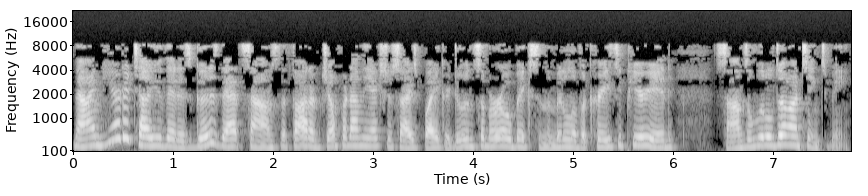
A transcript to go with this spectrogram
Now, I'm here to tell you that as good as that sounds, the thought of jumping on the exercise bike or doing some aerobics in the middle of a crazy period sounds a little daunting to me.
